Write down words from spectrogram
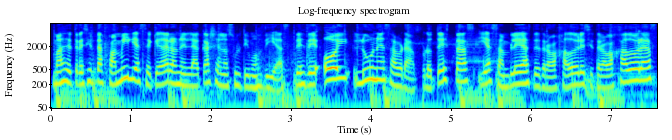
Más de 300 familias se quedaron en la calle en los últimos días. Desde hoy, lunes, habrá protestas y asambleas de trabajadores y trabajadoras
